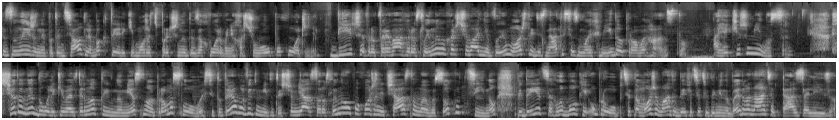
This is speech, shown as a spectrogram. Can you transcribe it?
знижений потенціал для бактерій, які можуть спричинити захворювання харчового походження. Більше про переваги рослинного харчування ви можете дізнатися з моїх відео про веганство. А які ж мінуси? Щодо недоліків альтернативної м'ясної промисловості, то треба відмітити, що м'ясо рослинного походження часто має високу ціну, піддається глибокій обробці та може мати дефіцит вітаміну В12 та заліза.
